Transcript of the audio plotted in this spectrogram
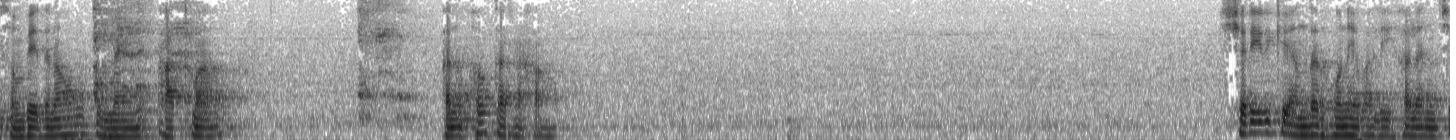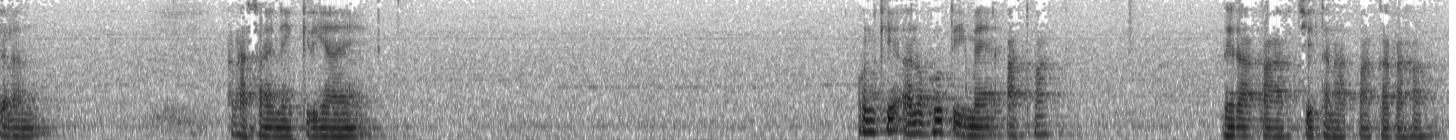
संवेदनाओं को मैं आत्मा अनुभव कर रहा हूँ। शरीर के अंदर होने वाली हलन चलन, रासायनिक क्रियाएँ, उनकी अनुभूति में आत्मा, निराकार, चेतनात्मा कर रहा हूँ।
